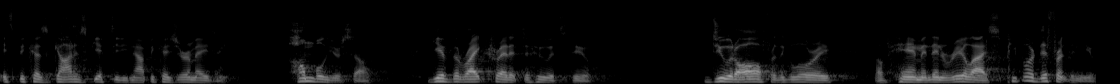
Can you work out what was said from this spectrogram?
it's because God has gifted you, not because you're amazing. Humble yourself. Give the right credit to who it's due. Do it all for the glory of Him, and then realize people are different than you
